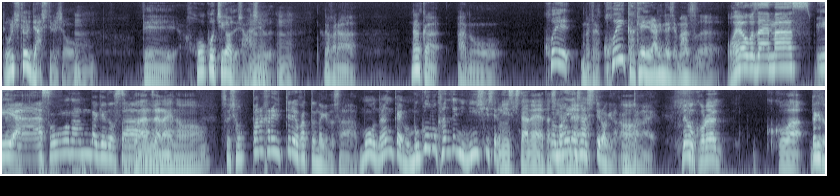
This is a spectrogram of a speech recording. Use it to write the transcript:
で俺1人で走ってるでしょ、で方向違うでしょ走る、だからなんかあの声また声かけられないじゃんまず。おはようございます。いやーそうなんだけどそこさなんじゃないの？それしょっぱなから言ってりゃよかったんだけどさもう何回も向こうも完全に認識してる認識したね確かにね。毎朝走ってるわけだから、うん。お互い。でもこれはここはだけど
